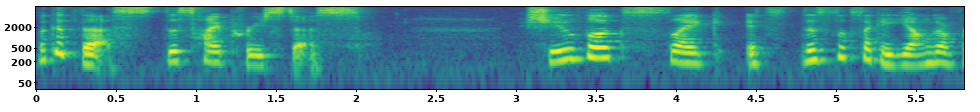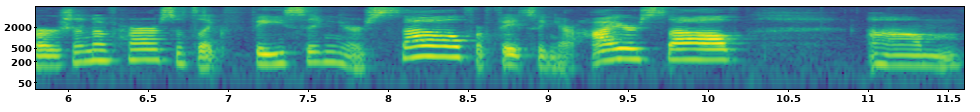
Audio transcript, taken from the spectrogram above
Look at this, this High Priestess. She looks like, it's this looks like a younger version of her. So it's like facing yourself or facing your higher self. Um,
